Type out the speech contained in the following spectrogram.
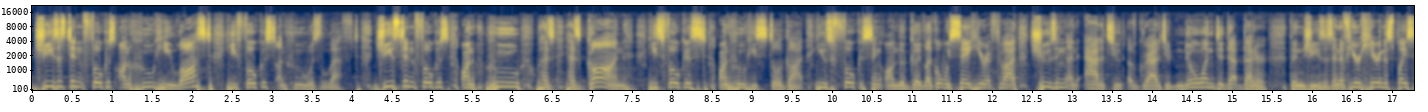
Jesus didn't focus on who he lost, he focused on who was left. Jesus didn't focus on who has, has gone, he's focused on who he's still got. He was focusing on the good. Like what we say here at Thrive, choosing an attitude of gratitude. No one did that better than Jesus. And if you're here in this place,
